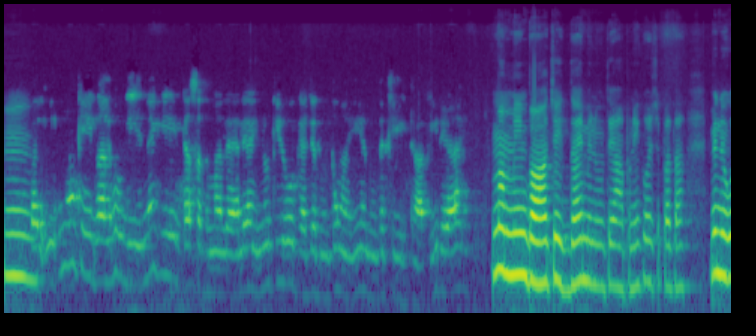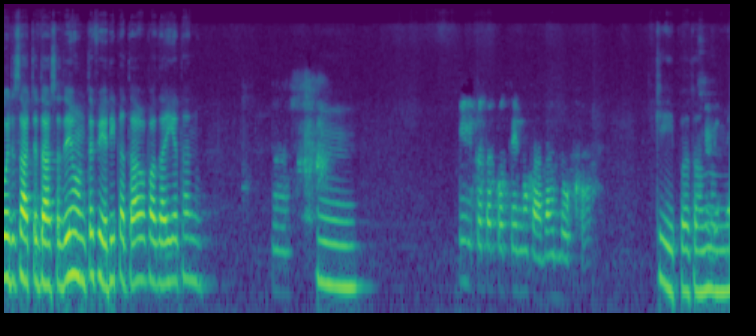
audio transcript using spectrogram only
ਹੂੰ। ਪਰ ਇਹਨੂੰ ਕੀ ਗੱਲ ਹੋ ਗਈ ਇਹਨੇ ਕੀ ਏਡਾ ਸਦਮਾ ਲੈ ਲਿਆ ਇਹਨੂੰ ਕੀ ਹੋ ਗਿਆ ਜਦੋਂ ਤੂੰ ਆਈ ਇਹਨੂੰ ਤੇ ਠੀਕ ਠਾਕ ਹੀ ਰਿਹਾ ਸੀ। ਮੰਮੀ ਬਾਅਦ ਚ ਇਦਾਂ ਹੀ ਮੈਨੂੰ ਤੇ ਆਪ ਨਹੀਂ ਕੁਝ ਪਤਾ। ਮੈਨੂੰ ਕੁਝ ਸੱਚ ਦੱਸਦੇ ਹੁਣ ਤੇ ਫੇਰ ਹੀ ਪਤਾ ਪਤਾ ਹੀ ਆ ਤੁਹਾਨੂੰ। ਹਮ, ਹੂੰ। ਕੀ ਪਤਾ ਕੋ ਤੈਨੂੰ ਕਾਹਦਾ ਦੁੱਖ ਵਾ। ਕੀ ਪਤਾ ਮੰਮੀ।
